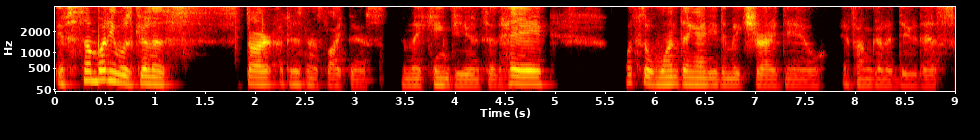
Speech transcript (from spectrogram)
If somebody was going to start a business like this and they came to you and said, "Hey, what's the one thing I need to make sure I do if I'm going to do this?"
